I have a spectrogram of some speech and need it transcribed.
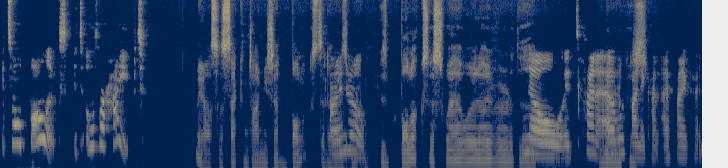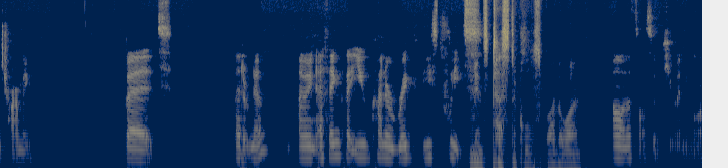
It's all bollocks. It's overhyped. Yeah. That's the second time you said bollocks today. I as well. know. Is bollocks a swear word over the? No, it's kind of I would find it kind I find it kind of charming. But I don't know. I mean, I think that you kind of rig these tweets. It means testicles, by the way. Oh, that's not so cute anymore.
